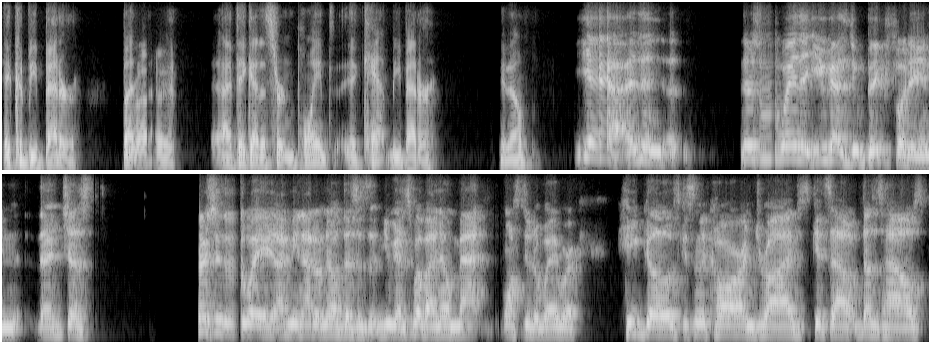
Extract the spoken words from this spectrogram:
it could be better. But right. I think at a certain point, it can't be better. You know. Yeah, and then uh, there's a way that you guys do Bigfooting that just, especially the way. I mean, I don't know if this is you guys well, but I know Matt wants to do the way where he goes, gets in the car and drives, gets out, does his house,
